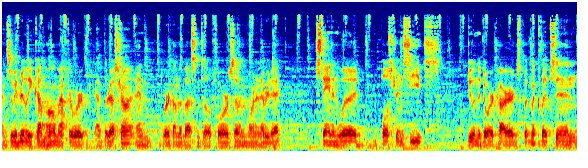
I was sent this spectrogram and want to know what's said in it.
and so we'd really come home after work at the restaurant and work on the bus until four or seven in the morning every day, staining wood, upholstering seats, doing the door cards, putting the clips in,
